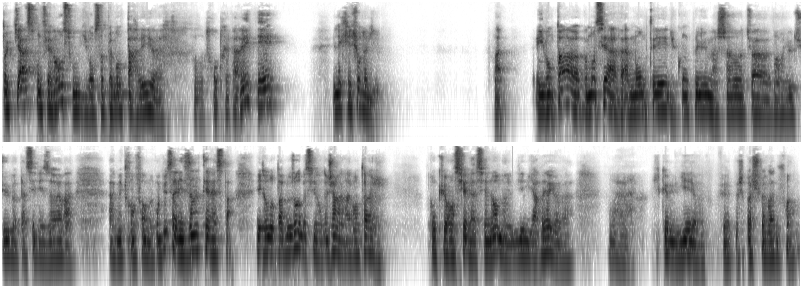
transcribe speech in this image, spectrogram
podcast, conférence, où ils vont simplement parler euh, sans trop préparer, et l'écriture de livres. Voilà. Et ils vont pas euh, commencer à, à, monter du contenu, machin, tu vois, dans YouTube, passer des heures à, à mettre en forme le contenu. Ça les intéresse pas. Et ils en ont pas besoin parce qu'ils ont déjà un avantage concurrentiel assez énorme, des milliardaires, il y en a, quelques milliers, euh, je sais pas, je suis là, enfin,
